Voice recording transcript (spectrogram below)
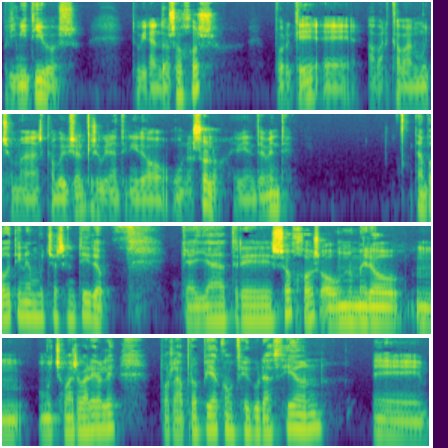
primitivos tuvieran dos ojos, porque eh, abarcaban mucho más campo visual que si hubieran tenido uno solo, evidentemente. Tampoco tiene mucho sentido que haya tres ojos o un número mm, mucho más variable por la propia configuración eh,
